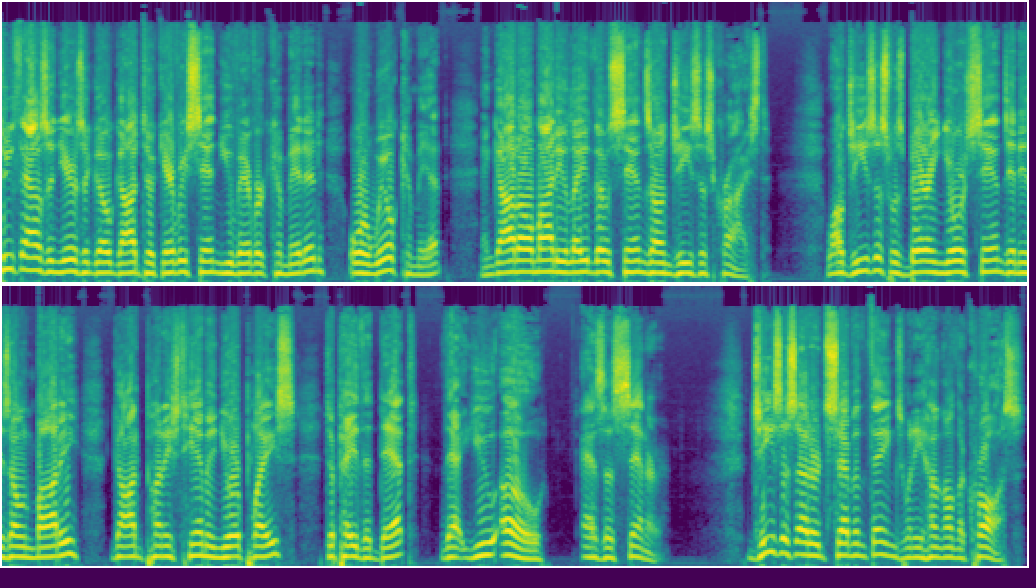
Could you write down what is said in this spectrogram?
2,000 years ago, God took every sin you've ever committed or will commit, and God Almighty laid those sins on Jesus Christ. While Jesus was bearing your sins in his own body, God punished him in your place to pay the debt that you owe as a sinner. Jesus uttered seven things when he hung on the cross.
